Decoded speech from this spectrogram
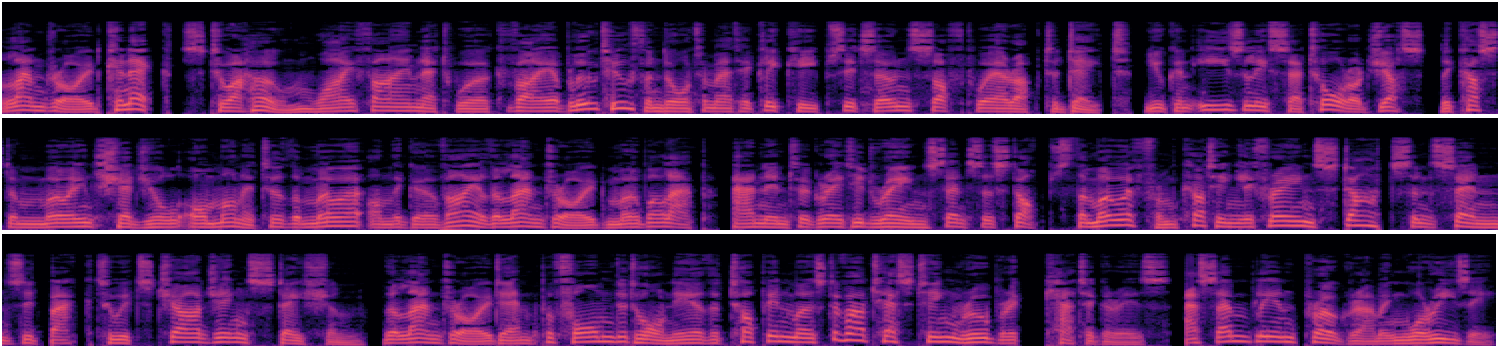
Landroid connects to a home Wi-Fi network via Bluetooth and automatically keeps its own software up to date. You can easily set or adjust the custom mowing schedule or monitor the mower on the go via the Landroid mobile app. An integrated rain sensor stops the mower from cutting if rain starts and sends it back to its charging station. The Landroid M performed at or near the top in most of our testing rubric categories. Assembly and programming were easy,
